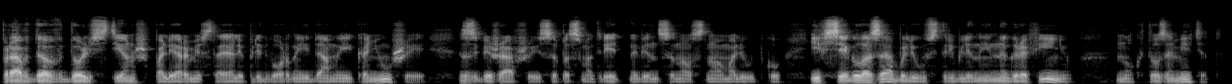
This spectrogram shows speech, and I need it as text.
Правда, вдоль стен шпалерами стояли придворные дамы и конюши, сбежавшиеся посмотреть на венценосного малютку, и все глаза были устремлены на графиню, но кто заметит,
